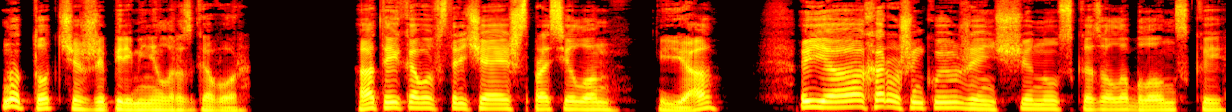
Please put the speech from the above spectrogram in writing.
но тотчас же переменил разговор. «А ты кого встречаешь?» — спросил он. «Я?» «Я хорошенькую женщину», — сказал Облонский.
